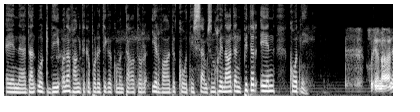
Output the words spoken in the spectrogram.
en uh, dan ook die onafhanklike politieke kommentator eerwaarde Courtney Sampson. Goeienaand aan Pieter en Courtney. Goeienaand.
